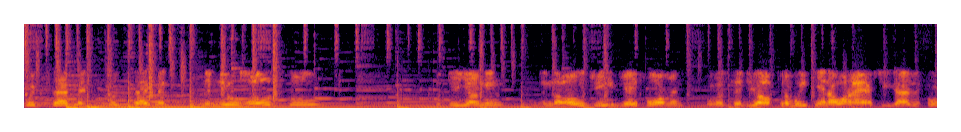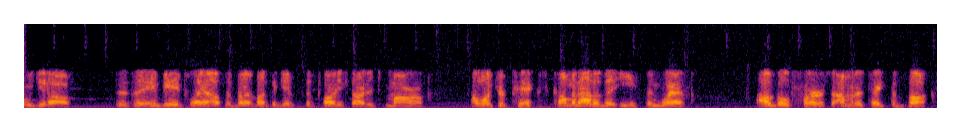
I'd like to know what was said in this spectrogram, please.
Quick segment, quick segment. The new old school with the youngin and the OG, Jay Foreman. We're to send you off to the weekend. I want to ask you guys before we get off, since the NBA playoffs are about to get the party started tomorrow, I want your picks coming out of the East and West. I'll go first. I'm going to take the Bucks,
